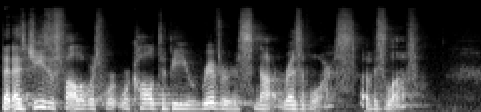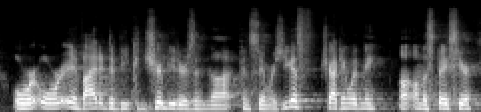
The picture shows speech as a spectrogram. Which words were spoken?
that as Jesus followers, we're, we're called to be rivers, not reservoirs of his love or, or invited to be contributors and not consumers. You guys tracking with me on, on the space here?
